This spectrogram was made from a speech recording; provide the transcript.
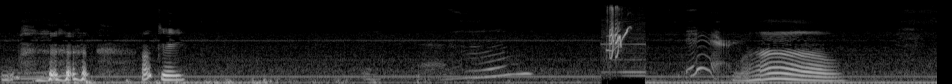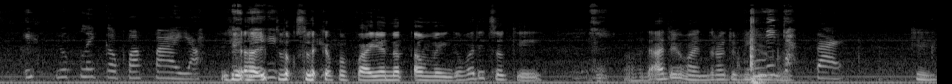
okay. Wow. Like a papaya. Yeah, it looks like a papaya, not a mango, but it's okay. Oh, the other one, draw the bigger one. that part. Okay.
